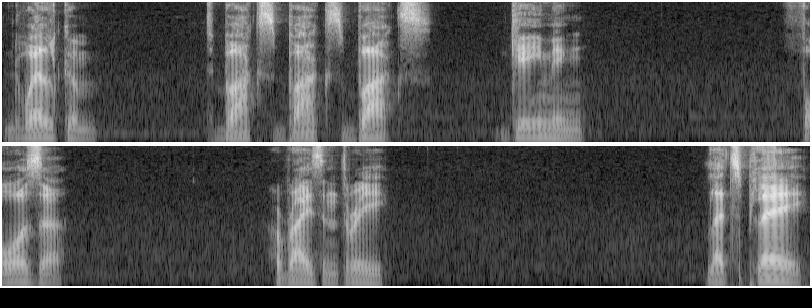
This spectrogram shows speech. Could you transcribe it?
And welcome to Box Box Box Gaming Forza Horizon 3. Let's play.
